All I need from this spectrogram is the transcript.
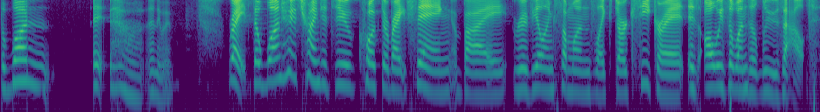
the one it, anyway. Right, the one who's trying to do quote the right thing by revealing someone's like dark secret is always the one to lose out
